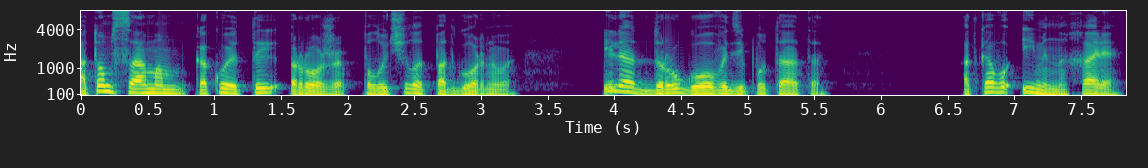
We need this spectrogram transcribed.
О том самом, какое ты, Рожа, получил от Подгорного. Или от другого депутата. От кого именно, Харя?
